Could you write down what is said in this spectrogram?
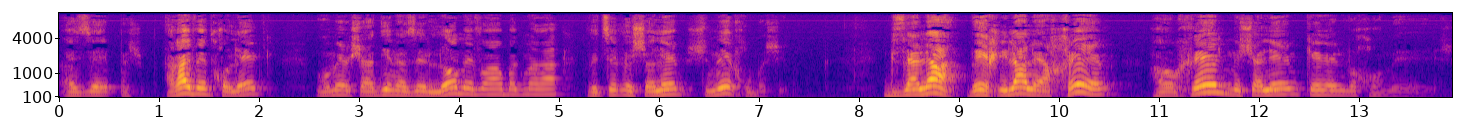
אז זה פשוט. הרייבד חולק, הוא אומר שהדין הזה לא מבואר בגמרא וצריך לשלם שני חומשים. גזלה ואכילה לאחר, האוכל משלם קרן וחומש.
